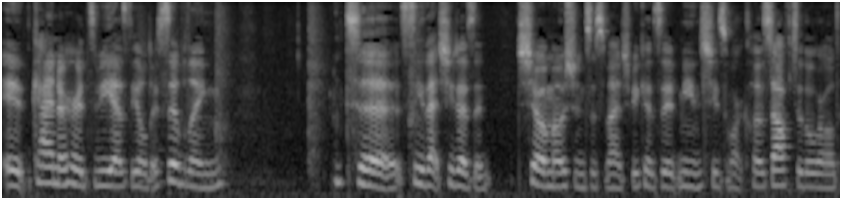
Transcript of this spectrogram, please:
it kind of hurts me as the older sibling to see that she doesn't show emotions as much because it means she's more closed off to the world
